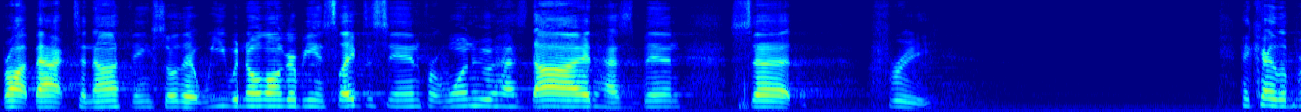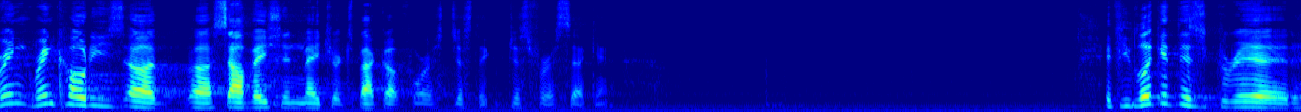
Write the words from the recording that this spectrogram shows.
brought back to nothing, so that we would no longer be enslaved to sin, for one who has died has been set free. Hey, Caleb, bring, bring Cody's uh, uh, salvation matrix back up for us just, to, just for a second. If you look at this grid,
